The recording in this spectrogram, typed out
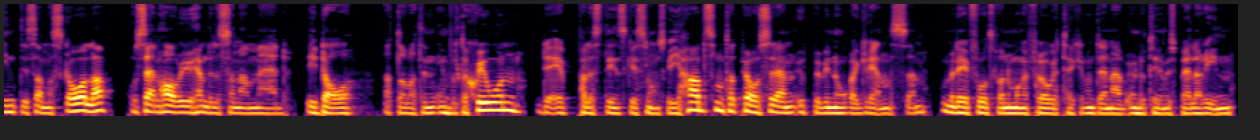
inte i samma skala. Och sen har vi ju händelserna med idag att det har varit en infiltration. Det är palestinska islamiska jihad som har tagit på sig den uppe vid norra gränsen. Men det är fortfarande många frågetecken runt den här under tiden vi spelar in.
